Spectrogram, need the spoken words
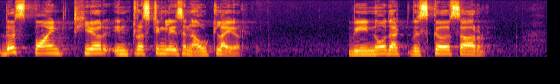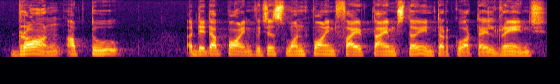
this point here interestingly is an outlier. We know that whiskers are drawn up to a data point which is 1.5 times the interquartile range.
